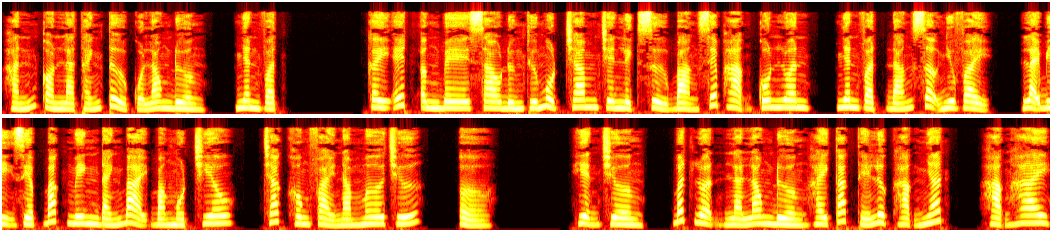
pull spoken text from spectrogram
hắn còn là thánh tử của Long Đường, nhân vật. Cây ết âng bê sao đứng thứ 100 trên lịch sử bảng xếp hạng Côn Luân, nhân vật đáng sợ như vậy, lại bị Diệp Bắc Minh đánh bại bằng một chiêu, chắc không phải nằm mơ chứ. Ở hiện trường, bất luận là Long Đường hay các thế lực hạng nhất, hạng 2,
